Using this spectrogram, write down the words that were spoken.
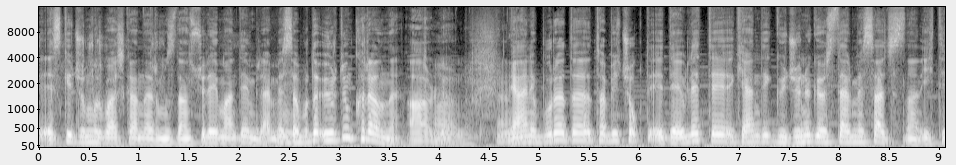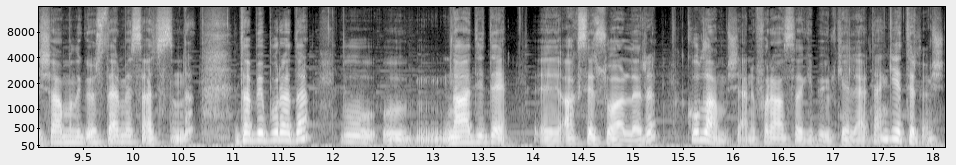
eski Cumhurbaşkanlarımızdan Süleyman Demirel mesela Hı. burada Ürdün Kralını ağırlıyor. Ağırlar. Ha. Yani burada tabii çok de- devlet de kendi gücünü göstermesi açısından, ihtişamını göstermesi açısından tabii burada bu e, nadide e, aksesuarları kullanmış. Yani Fransa gibi ülkelerden getirtmiş.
